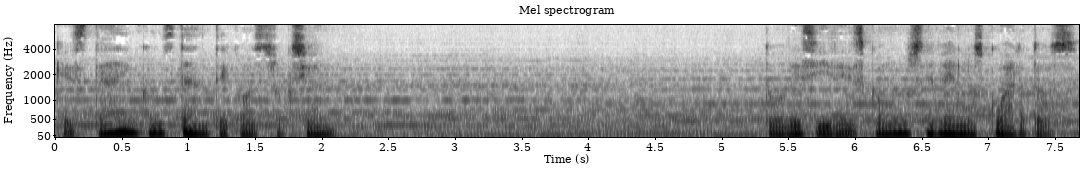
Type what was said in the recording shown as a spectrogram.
que está en constante construcción. Tú decides cómo se ven los cuartos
